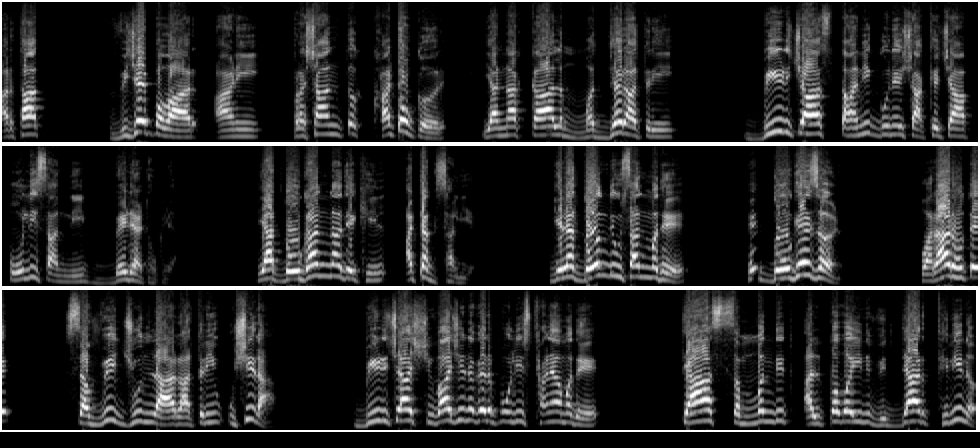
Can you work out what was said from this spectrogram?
अर्थात विजय पवार आणि प्रशांत खाटोकर यांना काल मध्यरात्री बीडच्या स्थानिक गुन्हे शाखेच्या पोलिसांनी बेड्या ठोकल्या. या दोघांना देखील अटक झाली आहे गेल्या दोन दिवसांमध्ये हे दोघे जण फरार होते. सव्वीस जूनला रात्री उशिरा बीडच्या शिवाजीनगर पोलीस ठाण्यामध्ये त्या संबंधित अल्पवयीन विद्यार्थिनीनं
